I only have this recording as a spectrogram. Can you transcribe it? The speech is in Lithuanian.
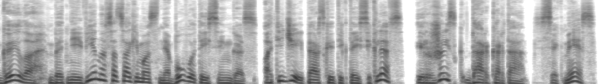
Gaila, bet nei vienas atsakymas nebuvo teisingas. Atidžiai perskaityk taisyklės ir žaisk dar kartą. Sėkmės!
